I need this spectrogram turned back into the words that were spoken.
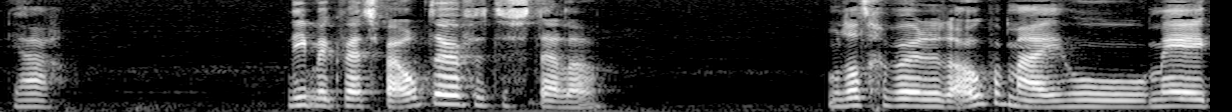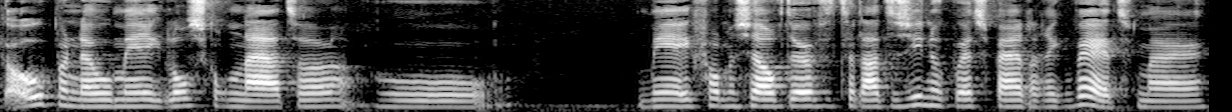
ja, niet meer kwetsbaar op durfde te stellen. Want dat gebeurde er ook bij mij. Hoe meer ik opende, hoe meer ik los kon laten, hoe meer ik van mezelf durfde te laten zien hoe kwetsbaarder ik werd. Maar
